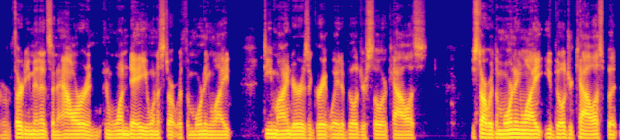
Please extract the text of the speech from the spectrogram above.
or 30 minutes an hour and in one day. You want to start with the morning light. D-Minder is a great way to build your solar callus. You start with the morning light, you build your callus, but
